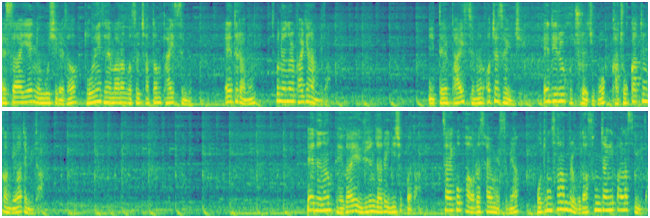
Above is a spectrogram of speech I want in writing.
SIN 연구실에서 돈이 될 만한 것을 찾던 바이슨은 에드라는 소년을 발견합니다. 이때 바이슨은 어째서인지 에디를 구출해주고 가족 같은 관계가 됩니다. 에드는 베가의 유전자를 이식받아 사이코 파워를 사용했으며 보통 사람들보다 성장이 빨랐습니다.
